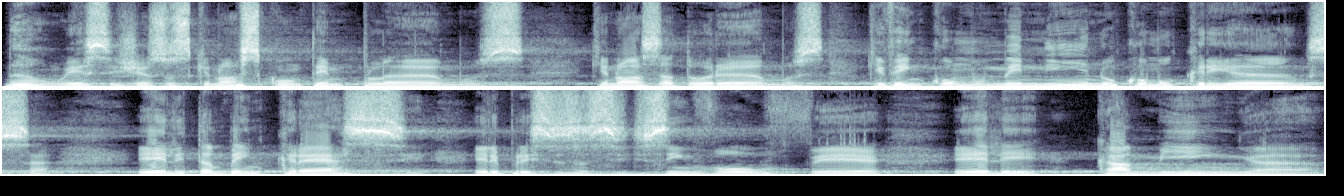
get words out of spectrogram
Não, esse Jesus que nós contemplamos, que nós adoramos, que vem como menino, como criança, ele também cresce, ele precisa se desenvolver, ele caminha,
